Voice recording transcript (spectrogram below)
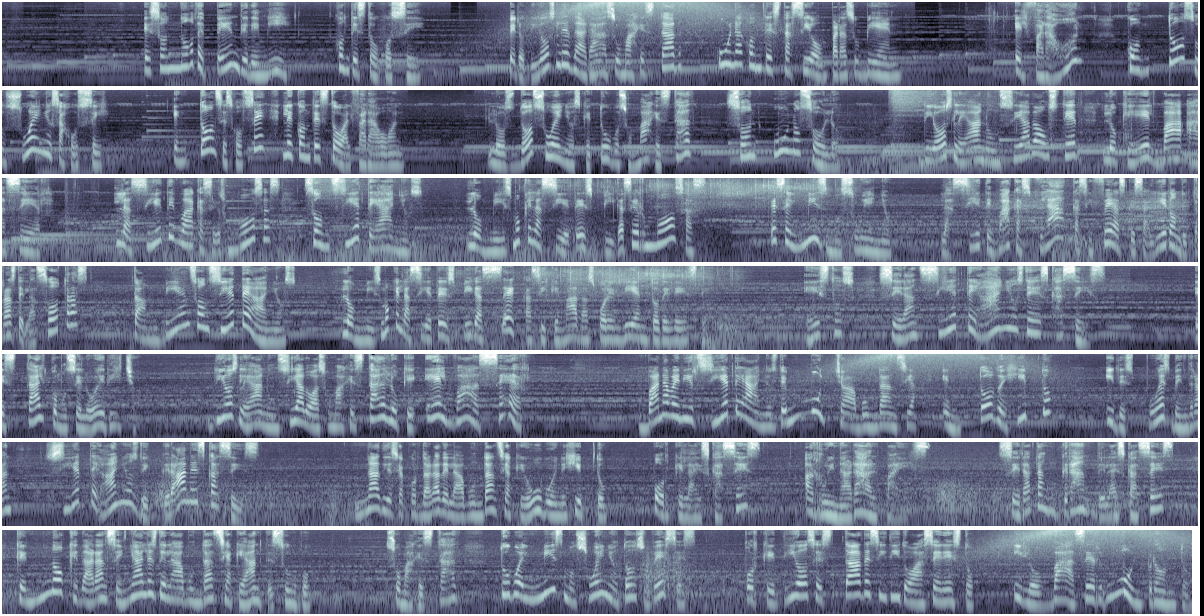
Eso no depende de mí, contestó José. Pero Dios le dará a su majestad una contestación para su bien. El faraón contó sus sueños a José. Entonces José le contestó al faraón, los dos sueños que tuvo su majestad son uno solo. Dios le ha anunciado a usted lo que él va a hacer. Las siete vacas hermosas son siete años, lo mismo que las siete espigas hermosas es el mismo sueño. Las siete vacas flacas y feas que salieron detrás de las otras también son siete años, lo mismo que las siete espigas secas y quemadas por el viento del este. Estos serán siete años de escasez. Es tal como se lo he dicho. Dios le ha anunciado a su majestad lo que Él va a hacer van a venir siete años de mucha abundancia en todo Egipto y después vendrán siete años de gran escasez. Nadie se acordará de la abundancia que hubo en Egipto, porque la escasez arruinará al país. Será tan grande la escasez que no quedarán señales de la abundancia que antes hubo. Su Majestad tuvo el mismo sueño dos veces, porque Dios está decidido a hacer esto y lo va a hacer muy pronto.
